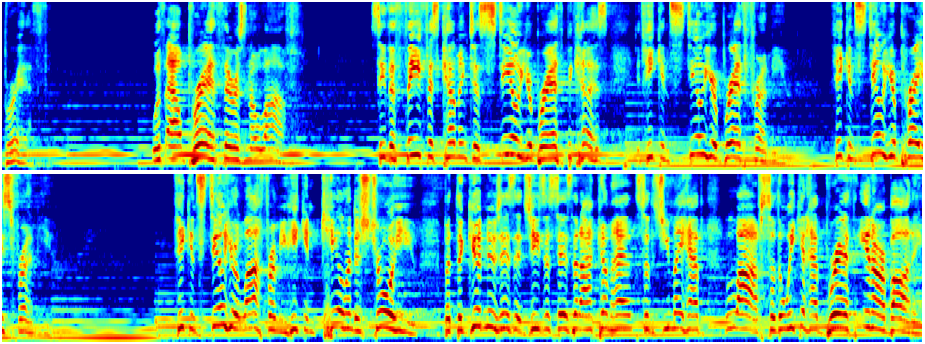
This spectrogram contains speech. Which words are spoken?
breath. Without breath, there is no life. See, the thief is coming to steal your breath because if he can steal your breath from you, if he can steal your praise from you, if he can steal your life from you, he can kill and destroy you. But the good news is that Jesus says that I come have, so that you may have life, so that we can have breath in our body,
